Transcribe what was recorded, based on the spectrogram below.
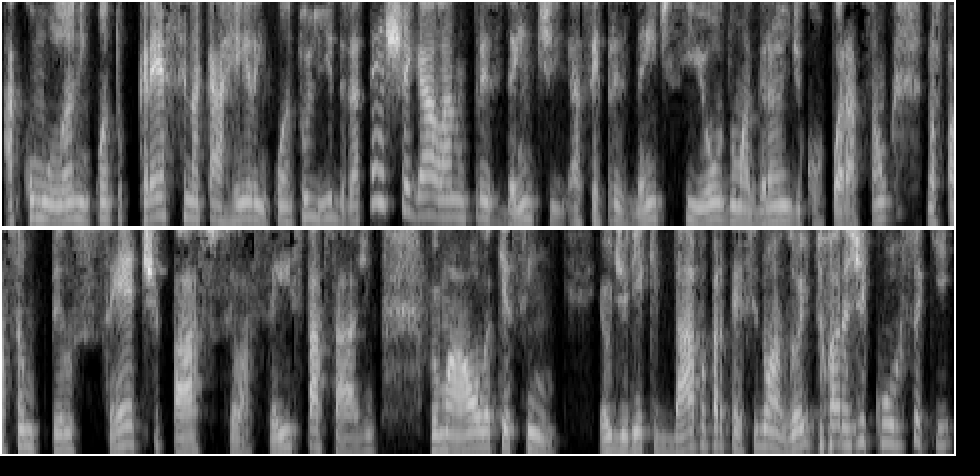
acumulando enquanto cresce na carreira, enquanto líder, até chegar lá no presidente, a ser presidente, CEO de uma grande corporação. Nós passamos pelos sete passos, sei lá, seis passagens. Foi uma aula que, assim, eu diria que dava para ter sido umas oito horas de curso aqui.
